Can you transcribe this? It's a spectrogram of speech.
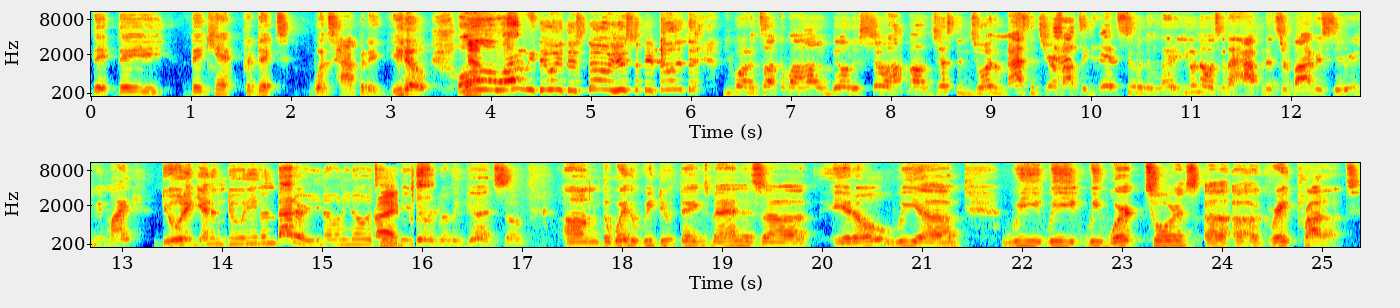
they they they can't predict what's happening. You know, oh, yeah. why are we doing this? No, you used to be building this. You want to talk about how to build a show? How about just enjoy the match that you're about to get sooner than later? You don't know what's going to happen at Survivor Series. We might do it again and do it even better. You know, and you know it's right. going to be really really good. So um, the way that we do things, man, is uh, you know we uh, we we we work towards a, a, great product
